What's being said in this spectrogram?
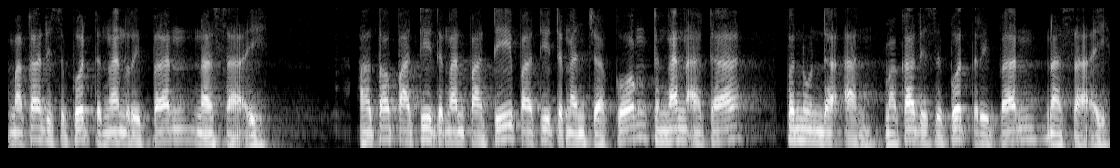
maka disebut dengan riban nasai. Atau padi dengan padi, padi dengan jagung dengan ada penundaan, maka disebut riban nasai.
